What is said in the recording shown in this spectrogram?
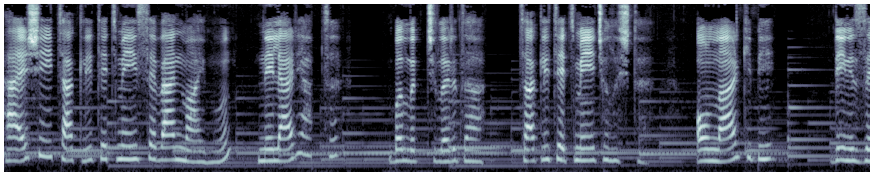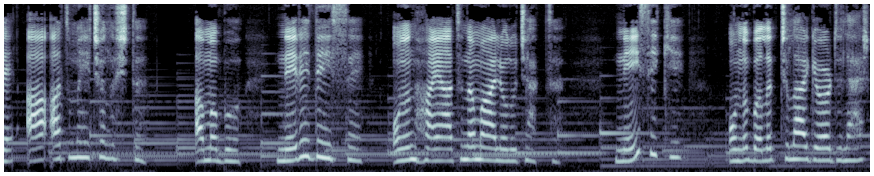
Her şeyi taklit etmeyi seven maymun neler yaptı? Balıkçıları da taklit etmeye çalıştı. Onlar gibi denize ağ atmaya çalıştı. Ama bu neredeyse onun hayatına mal olacaktı. Neyse ki onu balıkçılar gördüler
